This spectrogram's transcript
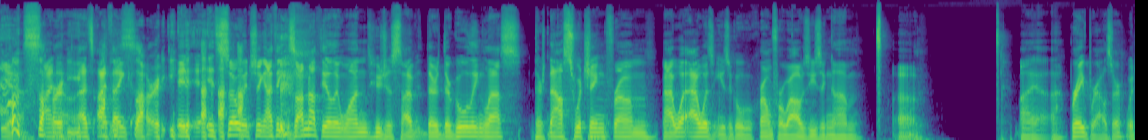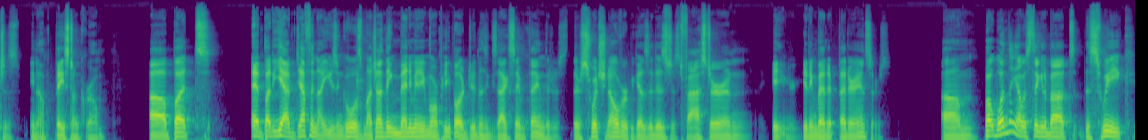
Yeah, I I'm know. sorry. That's- I I'm think sorry. It, it's so interesting. I think because I'm not the only one who just I've, they're they're googling less. They're now switching from I, I wasn't using Google Chrome for a while. I was using um uh, my uh, Brave browser, which is you know based on Chrome. Uh, but eh, but yeah, I'm definitely not using Google as much. I think many many more people are doing the exact same thing. They're just they're switching over because it is just faster and you're getting better better answers. Um, but one thing I was thinking about this week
